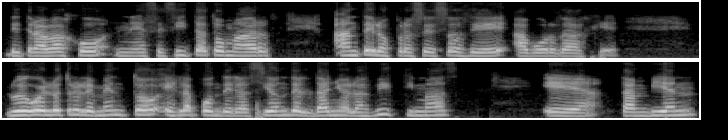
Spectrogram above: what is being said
de trabajo necesita tomar ante los procesos de abordaje. Luego el otro elemento es la ponderación del daño a las víctimas. Eh, también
